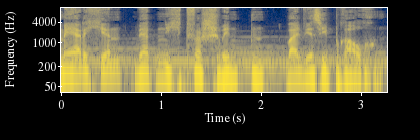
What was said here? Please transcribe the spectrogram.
Märchen werden nicht verschwinden, weil wir sie brauchen.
